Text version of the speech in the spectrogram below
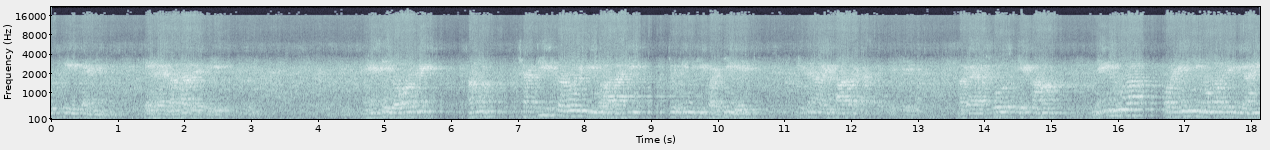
उसकी कहने कि है बता देती ऐसे दौर में हम छत्तीस करोड़ की आबादी जो हिंदी पढ़ती है कितना इफादा कर सकते थे मगर अफसोस ये काम नहीं हुआ और हिंदी नौबतें भी आई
